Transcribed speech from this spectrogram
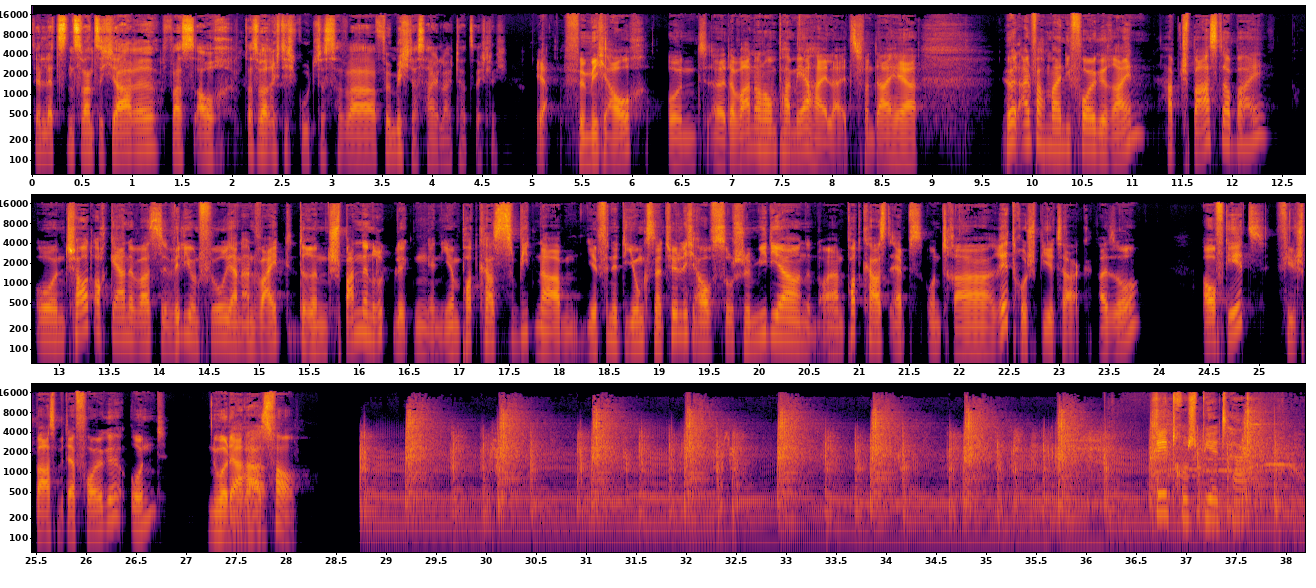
der letzten 20 Jahre, was auch, das war richtig gut. Das war für mich das Highlight tatsächlich. Ja, für mich auch. Und äh, da waren auch noch ein paar mehr Highlights. Von daher hört einfach mal in die Folge rein, habt Spaß dabei und schaut auch gerne, was Willi und Florian an weiteren spannenden Rückblicken in ihrem Podcast zu bieten haben. Ihr findet die Jungs natürlich auf Social Media und in euren Podcast-Apps unter Retro-Spieltag. Also, auf geht's, viel Spaß mit der Folge und nur der, nur der HSV. HSV. Retro-Spieltag.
